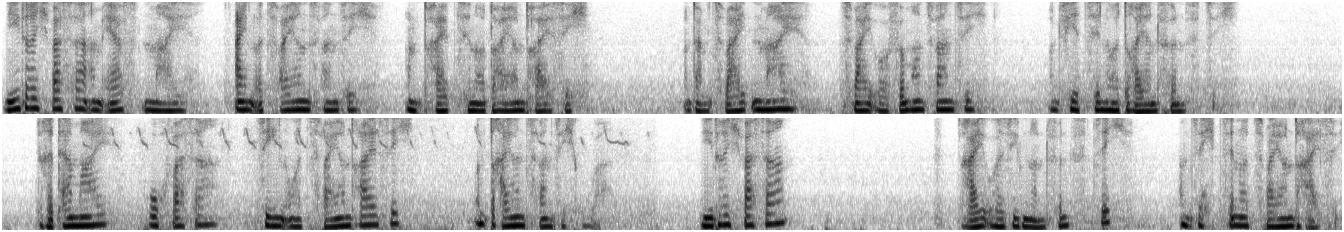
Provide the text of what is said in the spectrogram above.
Niedrigwasser am 1. Mai 1.22 Uhr und 13.33 Uhr. Und am 2. Mai 2.25 Uhr und 14.53 Uhr. 3. Mai Hochwasser 10.32 Uhr und 23 Uhr. Niedrigwasser 3.57 Uhr und 16.32 Uhr.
